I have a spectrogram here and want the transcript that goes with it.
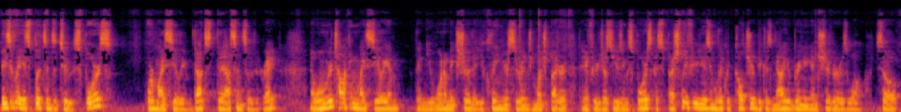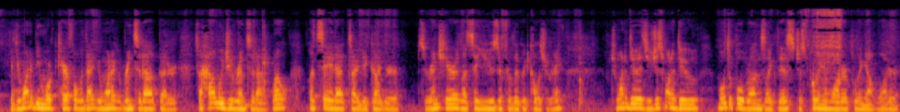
basically it splits into two, spores or mycelium. That's the essence of it, right? Now, when we're talking mycelium, then you want to make sure that you clean your syringe much better than if you're just using spores, especially if you're using liquid culture, because now you're bringing in sugar as well. So you want to be more careful with that. You want to rinse it out better. So how would you rinse it out? Well, let's say that uh, you got your syringe here. Let's say you use it for liquid culture, right? What you want to do is you just want to do multiple runs like this, just pulling in water, pulling out water,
